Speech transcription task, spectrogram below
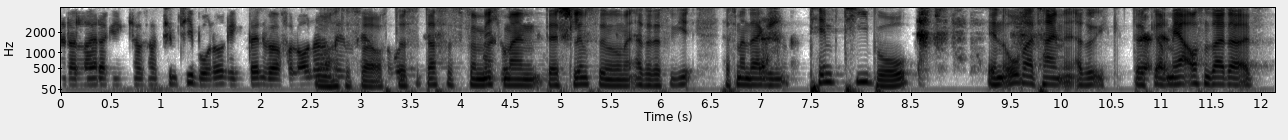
sie dann leider gegen, glaube ich, Tim Thibault, ne, gegen Denver verloren haben. Ja, das war auch, das, das ist für mich mein, der schlimmste Moment, also dass wir, dass man da ja. gegen Tim Thibault in Overtime, also ich, das ja, gab mehr Außenseiter als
